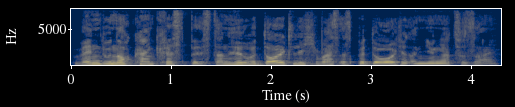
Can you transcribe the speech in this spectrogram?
Wenn du noch kein Christ bist, dann höre deutlich, was es bedeutet, ein Jünger zu sein.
